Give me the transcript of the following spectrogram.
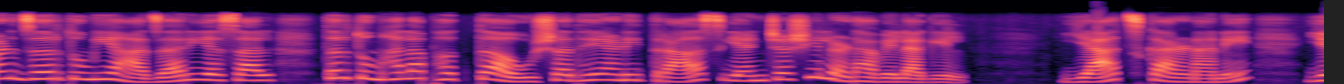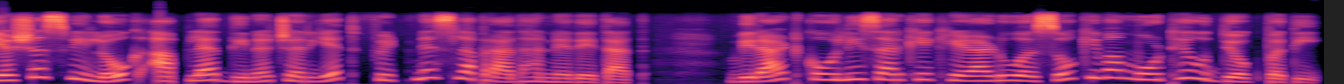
पण जर तुम्ही आजारी असाल तर तुम्हाला फक्त औषधे आणि त्रास यांच्याशी लढावे लागेल. याच कारणाने यशस्वी लोक आपल्या दिनचर्येत फिटनेसला प्राधान्य देतात. विराट कोहलीसारखे खेळाडू असो किंवा मोठे उद्योगपती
